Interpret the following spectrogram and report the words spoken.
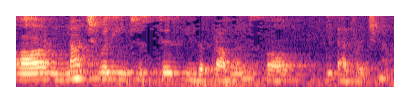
are not really interested in the problems of the average man.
